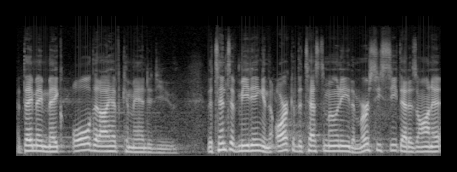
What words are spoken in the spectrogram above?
that they may make all that I have commanded you the tent of meeting and the ark of the testimony, the mercy seat that is on it,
